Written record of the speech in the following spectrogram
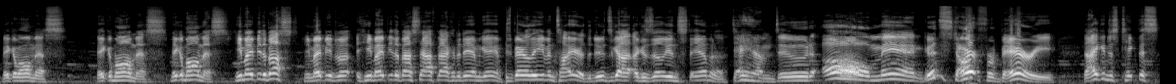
Make them all miss. Make them all miss. Make them all miss. He might be the best. He might be the, he might be the best halfback of the damn game. He's barely even tired. The dude's got a gazillion stamina. Damn, dude. Oh man, good start for Barry. I can just take this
